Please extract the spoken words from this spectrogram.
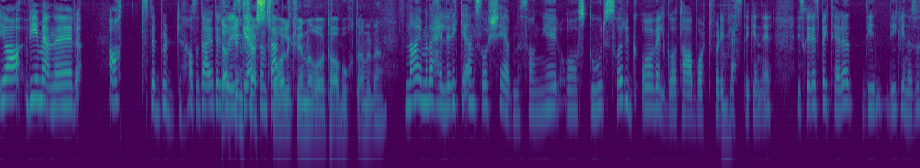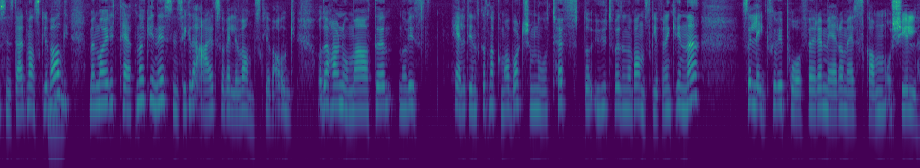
Ja, vi mener at det burde altså Det er jo et retorisk grep. Det er ikke en fest for alle kvinner å ta abort, er det det? Nei, men det er heller ikke en så skjebnesvanger og stor sorg å velge å ta abort for de mm. fleste kvinner. Vi skal respektere de, de kvinner som syns det er et vanskelig mm. valg, men majoriteten av kvinner syns ikke det er et så veldig vanskelig valg. Og det har noe med at eh, når vi hele tiden skal snakke om abort som noe tøft og utfordrende og vanskelig for en kvinne, så skal vi påføre mer og mer skam og skyld.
